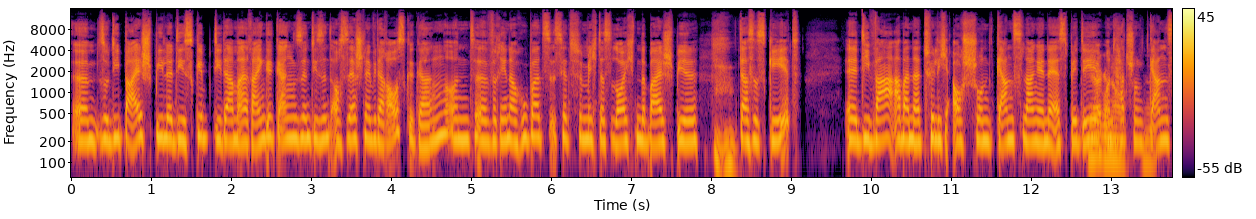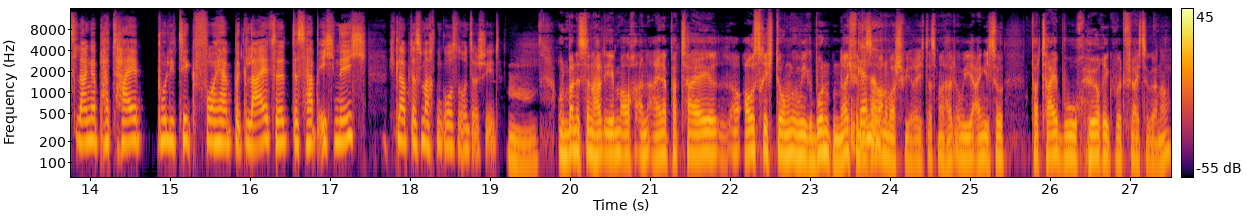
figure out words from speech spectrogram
ähm, so die Beispiele, die es gibt, die da mal reingegangen sind, die sind auch sehr schnell wieder rausgegangen. Und äh, Verena Huberts ist jetzt für mich das leuchtende Beispiel, mhm. dass es geht. Äh, die war aber natürlich auch schon ganz lange in der SPD ja, genau. und hat schon ja. ganz lange Parteipolitik vorher begleitet. Das habe ich nicht. Ich glaube, das macht einen großen Unterschied. Hm. Und man ist dann halt eben auch an eine Parteiausrichtung irgendwie gebunden. Ne? Ich finde genau. das auch nochmal schwierig, dass man halt irgendwie eigentlich so Parteibuchhörig wird vielleicht sogar. Ne?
